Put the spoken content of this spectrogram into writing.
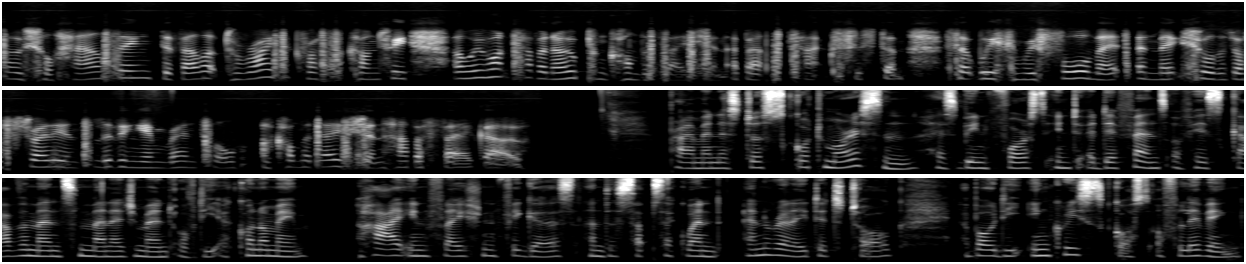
social housing developed right across the country. And we want to have an open conversation about the tax system so that we can reform it and make sure that Australians living in rental accommodation have a fair go. Prime Minister Scott Morrison has been forced into a defense of his government's management of the economy. High inflation figures and the subsequent unrelated talk about the increased cost of living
